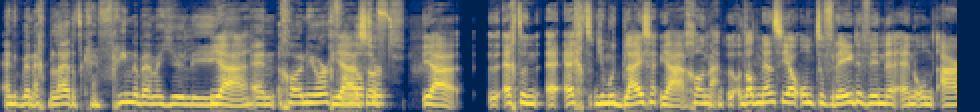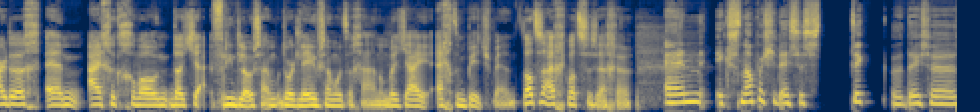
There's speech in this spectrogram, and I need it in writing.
En ik ben echt blij dat ik geen vrienden ben met jullie. Ja. En gewoon heel erg van ja, dat soort... ja, echt een, echt, je moet blij zijn. Ja, gewoon Nou. dat mensen jou ontevreden vinden en onaardig. En eigenlijk gewoon dat je vriendloos zou, door het leven zou moeten gaan, omdat jij echt een bitch bent. Dat is eigenlijk wat ze zeggen. En ik snap als je deze, stik, eh, deze,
